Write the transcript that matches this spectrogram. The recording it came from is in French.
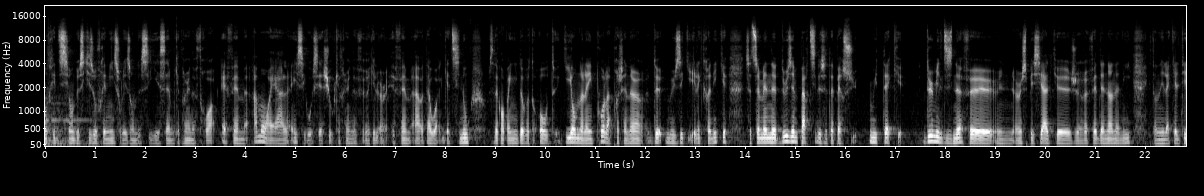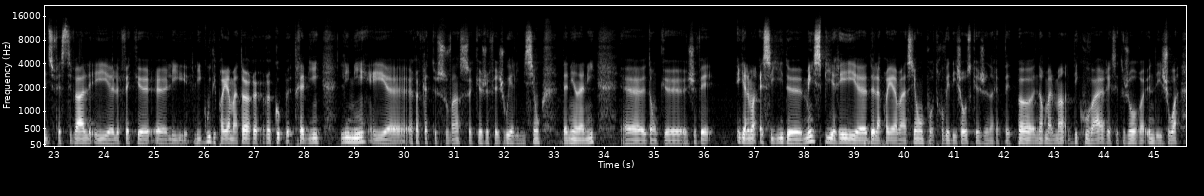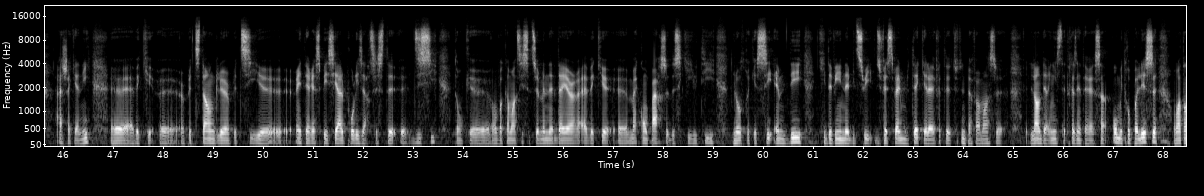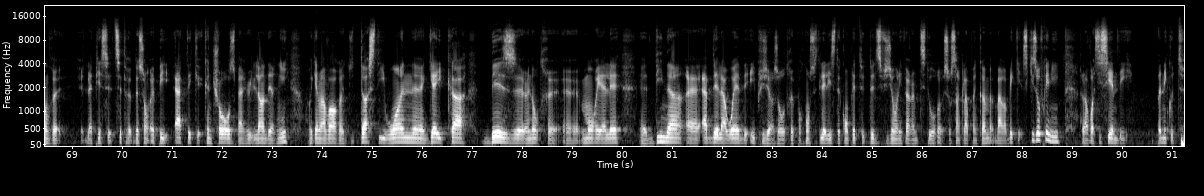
Autre édition de Schizophrénie sur les ondes de CISM 89.3 FM à Montréal ainsi qu'au CHU 89.1 FM à Ottawa-Gatineau. Vous êtes accompagné de votre hôte Guillaume Nolin pour la prochaine heure de musique électronique. Cette semaine, deuxième partie de cet aperçu Mutech 2019, euh, un spécial que je refais d'année en année, étant donné la qualité du festival et euh, le fait que euh, les, les, goûts des programmateurs recoupent très bien les miens et reflètent souvent ce que je fais jouer à l'émission d'année en année. donc, je vais également essayer de m'inspirer euh, de la programmation pour trouver des choses que je n'aurais peut-être pas normalement découvert et c'est toujours une des joies à chaque année euh, avec euh, un petit angle, un petit intérêt spécial pour les artistes d'ici. Donc on va commencer cette semaine d'ailleurs avec ma comparse de Ski l'autre que CMD qui devient une habituée du festival Mutec. Elle a fait toute une performance l'an dernier, c'était très intéressant au Metropolis. On va entendre la pièce titre de son EP Haptic Controls paru l'an dernier. On va également avoir euh, du Dusty One, Gaika, Biz, euh, un autre euh, Montréalais, Dina, Abdelawed et plusieurs autres. Pour consulter la liste complète de diffusion, allez faire un petit tour sur sanscloud.com baroblique schizophrénie. Alors voici CMD. Bonne écoute.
